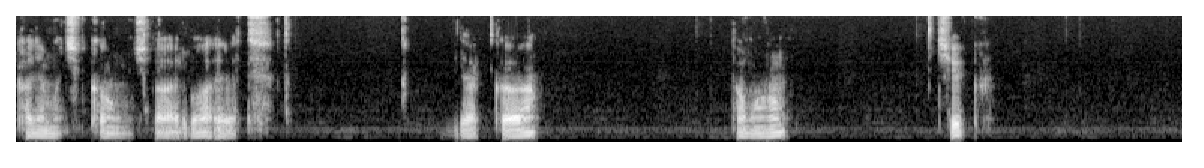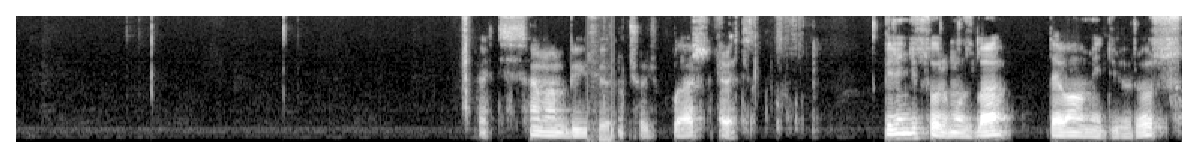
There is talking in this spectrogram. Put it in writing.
Kalem açık kalmış galiba. Evet. Bir dakika. Tamam. Çık. Evet. Hemen büyütüyorum çocuklar. Evet. Birinci sorumuzla devam ediyoruz.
